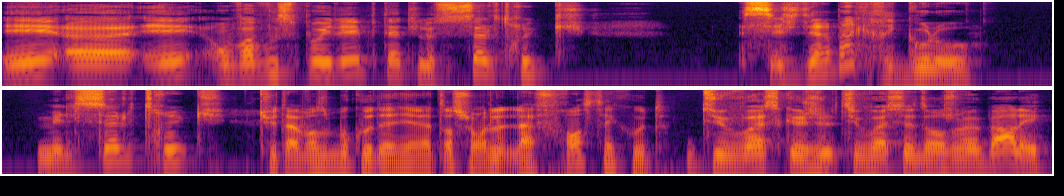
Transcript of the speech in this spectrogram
Et, euh, et on va vous spoiler peut-être le seul truc. C'est, je dirais pas que rigolo, Mais le seul truc, Tu t'avances beaucoup, Daniel. Attention, la- France t'écoute. tu vois ce que je, tu vois ce dont je veux parler.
